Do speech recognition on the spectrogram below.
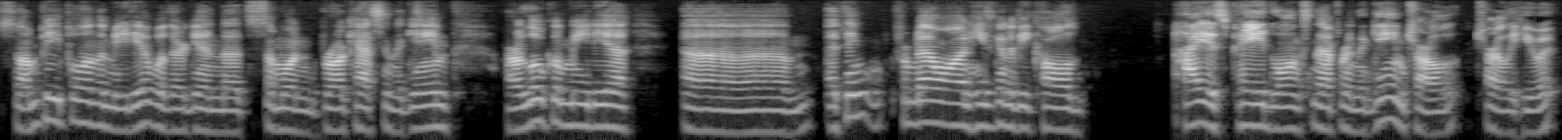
some people in the media, whether again that's someone broadcasting the game, our local media, um, I think from now on he's going to be called highest paid long snapper in the game, Charles, Charlie Hewitt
